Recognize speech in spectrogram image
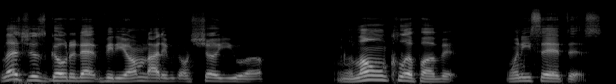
Let's just go to that video. I'm not even gonna show you a, a long clip of it when he said this.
